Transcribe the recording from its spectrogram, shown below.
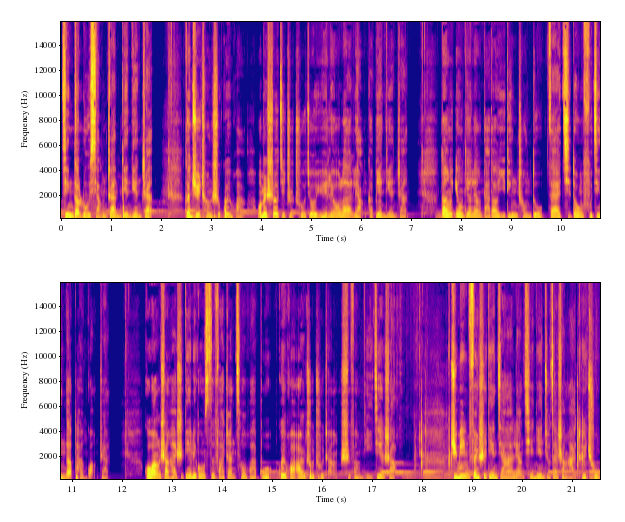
近的陆翔站变电站。根据城市规划，我们设计之初就预留了两个变电站。当用电量达到一定程度，再启动附近的潘广站。国网上海市电力公司发展策划部规划二处处长石方迪介绍，居民分时电价两千年就在上海推出。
